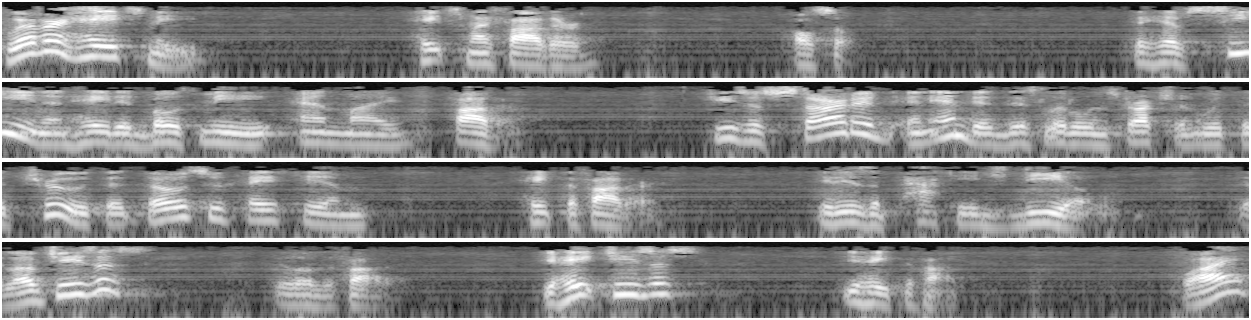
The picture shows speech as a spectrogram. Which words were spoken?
Whoever hates me hates my Father also. They have seen and hated both me and my Father. Jesus started and ended this little instruction with the truth that those who hate him hate the Father. It is a package deal. You love Jesus, you love the Father. You hate Jesus, you hate the Father. Why?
